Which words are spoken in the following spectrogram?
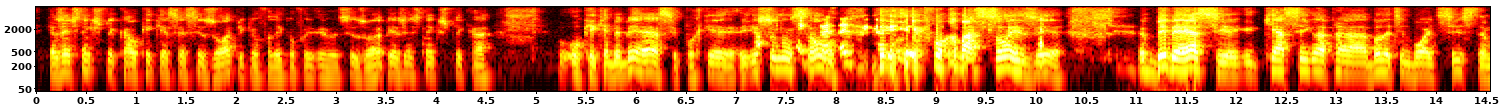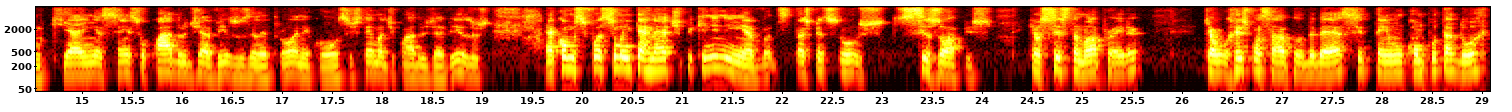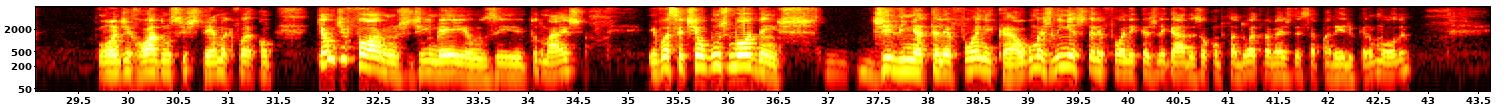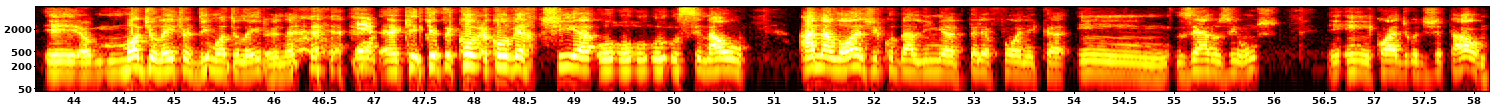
que a gente tem que explicar o que é esse CISOP, que eu falei que eu fui CISOP, e a gente tem que explicar o que é BBS, porque isso não são informações de. BBS, que é a sigla para Bulletin Board System, que é, em essência, o quadro de avisos eletrônico, ou sistema de quadro de avisos, é como se fosse uma internet pequenininha. As pessoas, os CISOPs que é o System Operator, que é o responsável pelo BBS, tem um computador onde roda um sistema que, foi, que é um de fóruns, de e-mails e tudo mais. E você tinha alguns modems de linha telefônica, algumas linhas telefônicas ligadas ao computador através desse aparelho que era o modem. E, modulator, demodulator, né? É. é que, que, convertia o, o, o, sinal analógico da linha telefônica em zeros e uns, em, em código digital,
